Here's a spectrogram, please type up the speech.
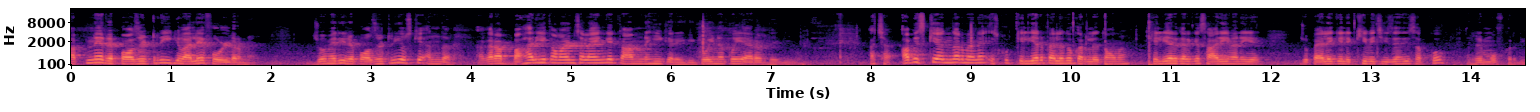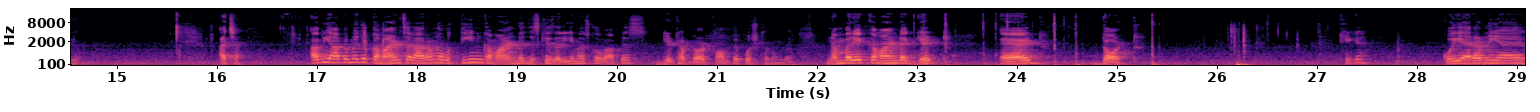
अपने रिपोजिटरी वाले फोल्डर में। जो मेरी रिपोजिटरी है, उसके अंदर। अगर आप बाहर ये कमांड चलाएँगे, काम नहीं करेगी। कोई ना कोई एरर देगी वो। अच्छा अब इसके अंदर मैंने इसको क्लियर पहले तो कर लेता हूँ मैं। क्लियर करके सारी मैंने ये, जो पहले की लिखी हुई चीज़ें थी, सबको रिमूव कर दिया। अच्छा अब यहाँ पे मैं जो कमांड चला रहा हूँ ना, वो तीन कमांड है, जिसके ज़रिए मैं उसको वापस कॉम पर पुश करूँगा। नंबर एक कमांड है गिट एड डॉट ठीक है? कोई एरर नहीं आया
